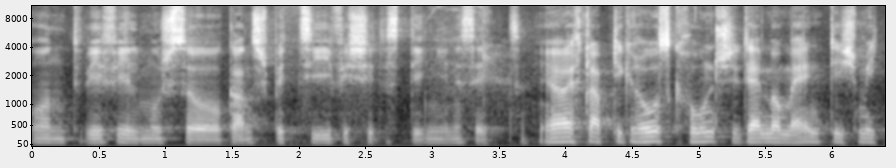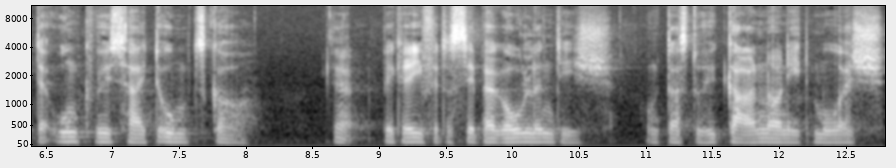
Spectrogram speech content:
und wie viel musst du so ganz spezifisch in das Ding hineinsetzen. Ja, ich glaube, die grosse Kunst in dem Moment ist, mit der Ungewissheit umzugehen. Ja. begreifen, dass es eben rollend ist und dass du heute gar noch nicht musst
